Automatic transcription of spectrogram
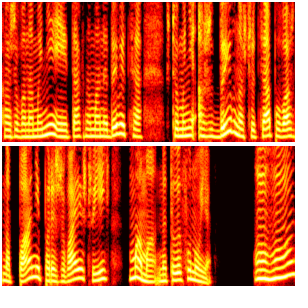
Каже вона мені, і так на мене дивиться, що мені аж дивно, що ця поважна пані переживає, що їй мама не телефонує. Угу,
